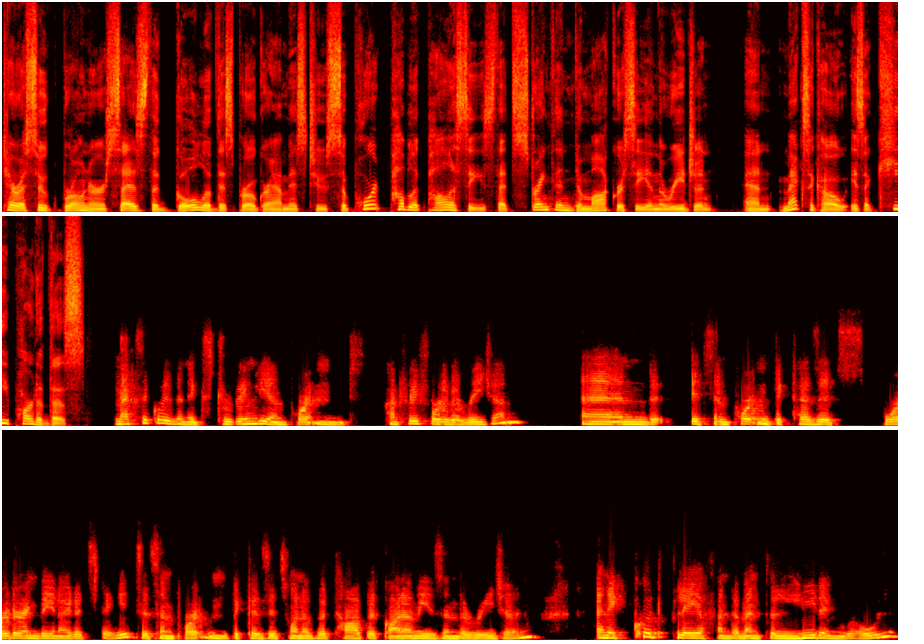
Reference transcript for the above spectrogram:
Tarasuk Broner says the goal of this program is to support public policies that strengthen democracy in the region, and Mexico is a key part of this. Mexico is an extremely important country for the region and it's important because it's bordering the United States. It's important because it's one of the top economies in the region. And it could play a fundamental leading role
